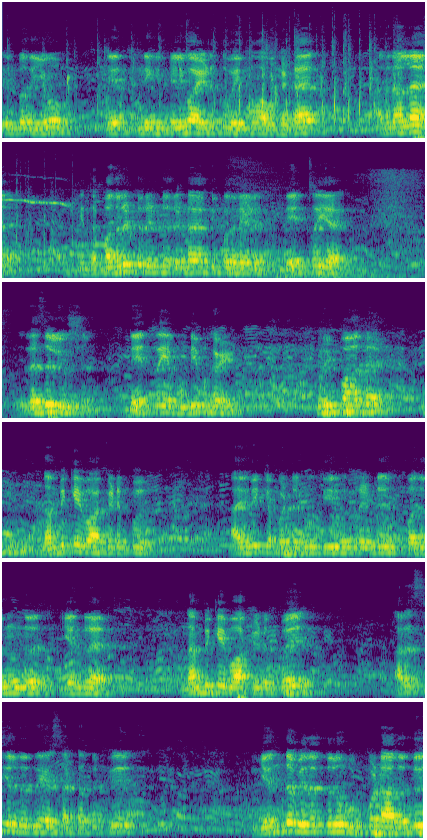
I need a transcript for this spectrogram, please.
என்பதையும் இன்னைக்கு தெளிவாக எடுத்து வைத்தோம் அவங்ககிட்ட. அதனால இந்த பதினெட்டு ரெண்டு ரெண்டாயிரத்தி பதினேழு நேற்றைய ரெசல்யூஷன் நேற்றைய முடிவுகள் குறிப்பாக நம்பிக்கை வாக்கெடுப்பு அறிவிக்கப்பட்ட நூற்றி இருபத்தி ரெண்டு பதினொன்று என்ற நம்பிக்கை வாக்கெடுப்பு அரசியல் நிர்ணய சட்டத்துக்கு எந்த விதத்திலும் உட்படாதது.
